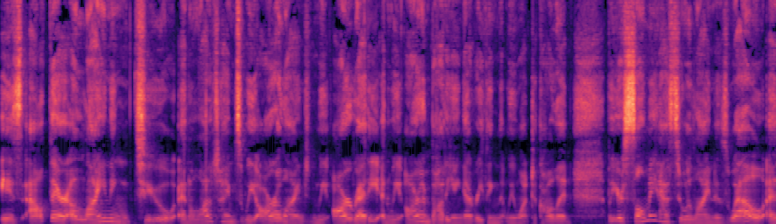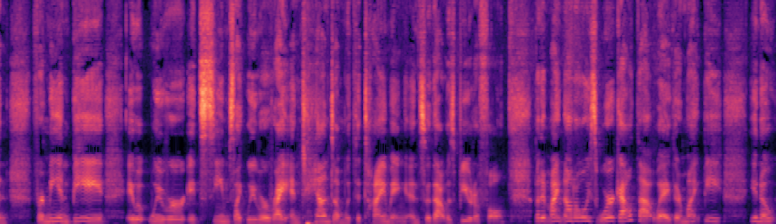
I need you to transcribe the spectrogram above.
is out there aligning too. And a lot of times we are aligned and we are ready and we are embodying everything that we want to call in. But your soulmate has to align as well. And for me and B, it, we were, it seems like we were right in tandem with the timing. And so that was beautiful. But it might not always work out that way. There might be, you know,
